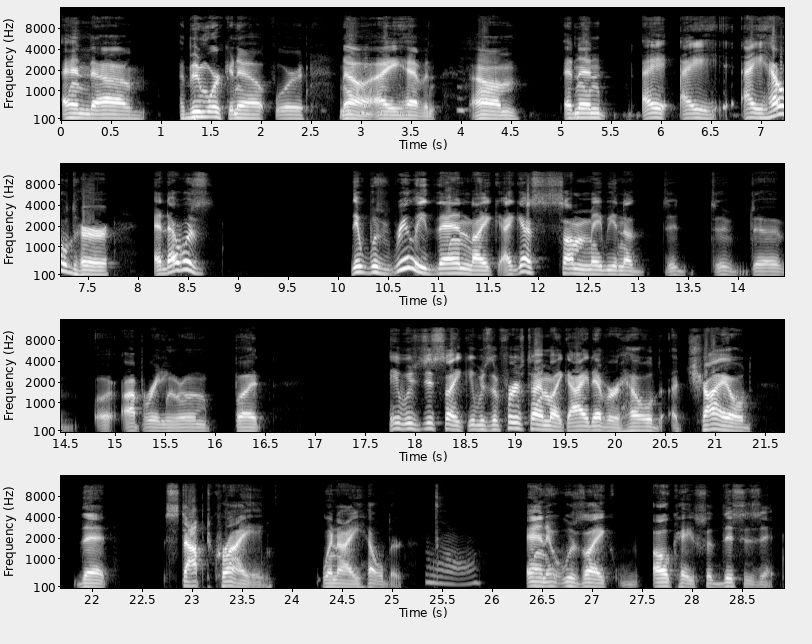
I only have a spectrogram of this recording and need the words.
and um i've been working out for it no i haven't. Um and then i i i held her and that was it was really then like I guess some maybe in the the, the, the operating room, but it was just like it was the first time like I'd ever held a child that stopped crying when I held her, Aw. and it was like okay, so this is it.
